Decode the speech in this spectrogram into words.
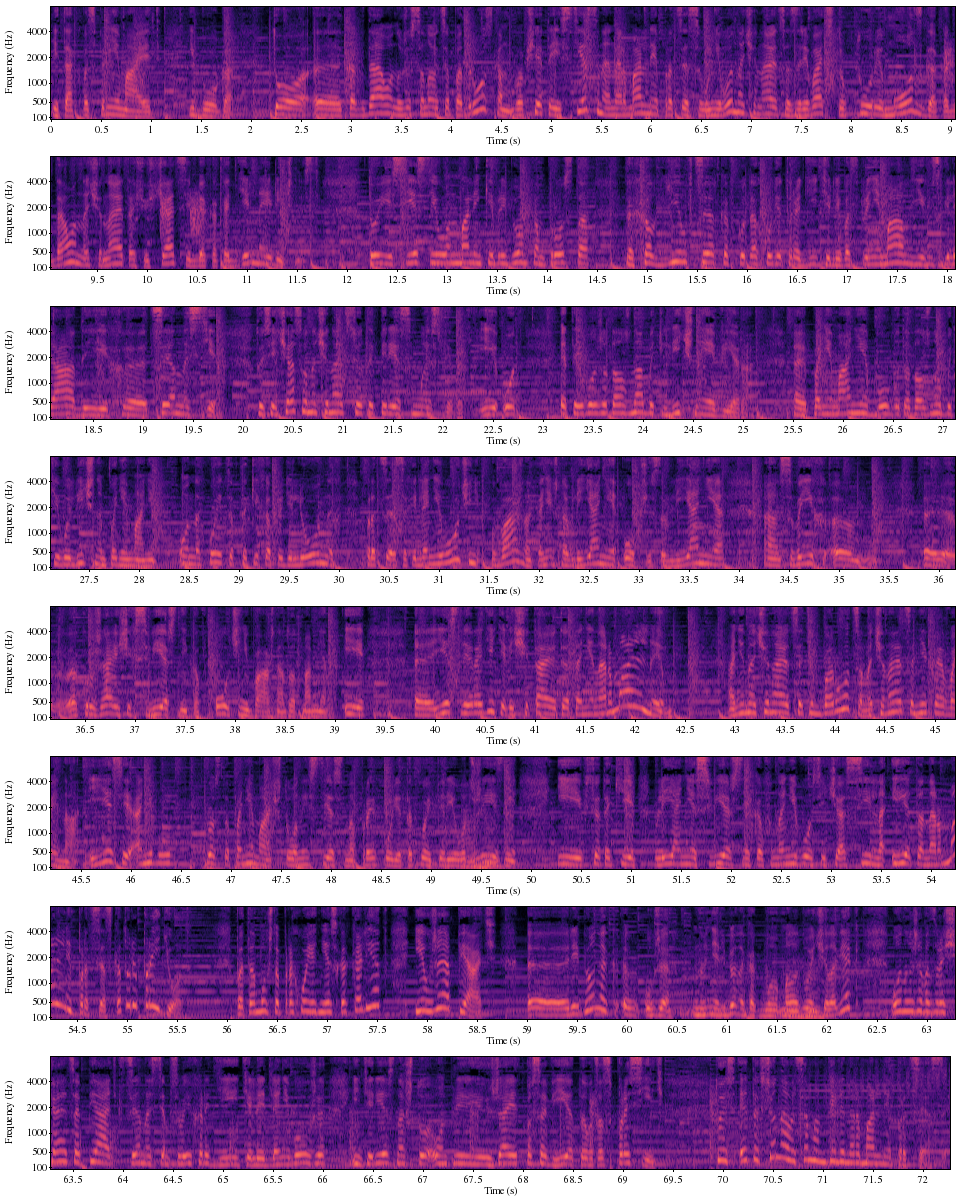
И так воспринимает и Бога то э, когда он уже становится подростком, вообще это естественные нормальные процессы. У него начинают созревать структуры мозга, когда он начинает ощущать себя как отдельная личность. То есть, если он маленьким ребенком просто э, ходил в церковь, куда ходят родители, воспринимал их взгляды, их э, ценности, то сейчас он начинает все это переосмысливать. И вот это его же должна быть личная вера. Э, понимание Бога, это должно быть его личным пониманием. Он находится в таких определенных процессах. И для него очень важно, конечно, влияние общества, влияние э, своих э, окружающих сверстников. Очень важно на тот момент. И если родители считают это ненормальным, они начинают с этим бороться, начинается некая война. И если они будут просто понимать, что он, естественно, происходит такой период mm-hmm. жизни, и все-таки влияние сверстников на него сейчас сильно, и это нормальный процесс, который пройдет. Потому что проходит несколько лет, и уже опять э, ребенок, э, уже, ну не ребенок, как молодой mm-hmm. человек, он уже возвращается опять к ценностям своих родителей. Для него уже интересно, что он приезжает посоветоваться, спросить. То есть это все на самом деле нормальные процессы.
